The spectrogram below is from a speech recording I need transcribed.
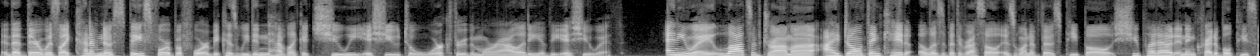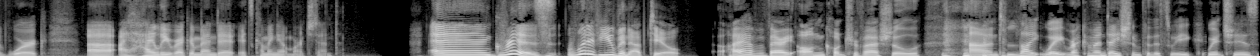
that there was like kind of no space for before because we didn't have like a chewy issue to work through the morality of the issue with. Anyway, lots of drama. I don't think Kate Elizabeth Russell is one of those people. She put out an incredible piece of work. Uh, I highly recommend it. It's coming out March 10th. And Grizz, what have you been up to? I have a very uncontroversial and lightweight recommendation for this week, which is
